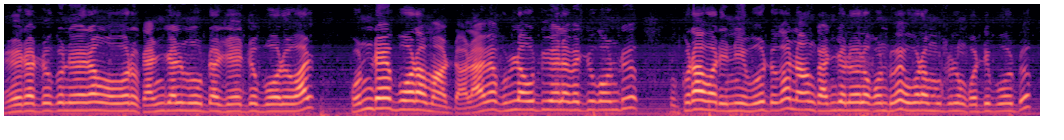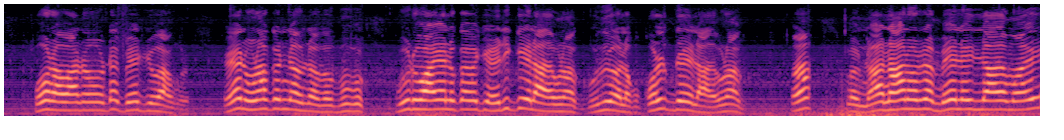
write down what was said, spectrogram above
நேரத்துக்கு நேரம் ஒவ்வொரு கஞ்சல் மூட்டை சேர்த்து போடுவாள். கொண்டே போட மாட்டாள். அவன் புள்ள ஊட்டிகளை வச்சு கொண்டு குடாவடி நீ வீட்டுக்கு நான் கஞ்சல் வேலை கொண்டு போய் ஊட முட்டிலும் கொட்டி போட்டு போகிற வானவன்கிட்ட பேச்சு வாங்கு ஏன் உனக்கு இந்த வீடு வாயலுக்க வச்சு எரிக்க இல்லாத உனக்கு? இது கொளுத்தே இல்லாத உனக்கு? ஆ? நான் நான் ஒரு வேலை இல்லாத மாதிரி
